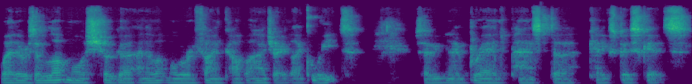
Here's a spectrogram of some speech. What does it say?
where there is a lot more sugar and a lot more refined carbohydrate, like wheat, so, you know, bread, pasta, cakes, biscuits,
